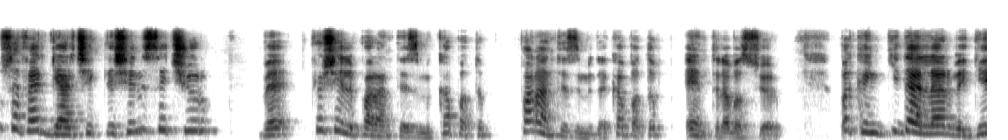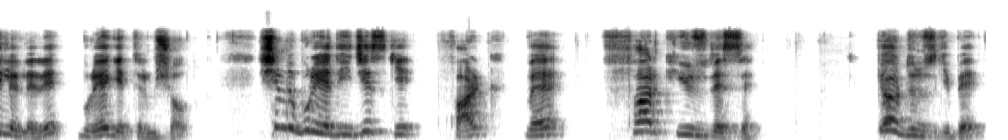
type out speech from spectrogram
Bu sefer gerçekleşeni seçiyorum ve köşeli parantezimi kapatıp parantezimi de kapatıp enter'a basıyorum. Bakın giderler ve gelirleri buraya getirmiş olduk. Şimdi buraya diyeceğiz ki fark ve fark yüzdesi. Gördüğünüz gibi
